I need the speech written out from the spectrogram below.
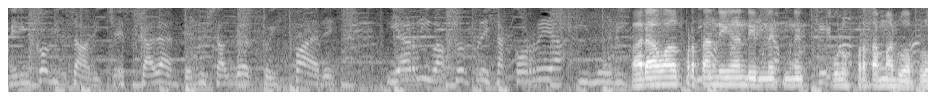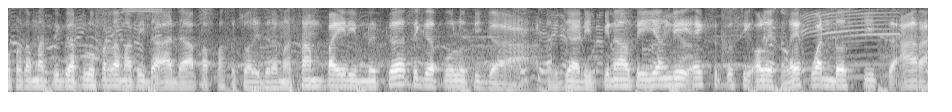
Milinkovic Savic, Escalante, Luis Alberto y Fares Y arriba sorpresa Korea y Muri. Pada awal pertandingan di menit-menit 10 pertama, 20 pertama, 30 pertama tidak ada apa-apa kecuali drama sampai di menit ke-33. Terjadi penalti yang dieksekusi oleh Lewandowski ke arah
